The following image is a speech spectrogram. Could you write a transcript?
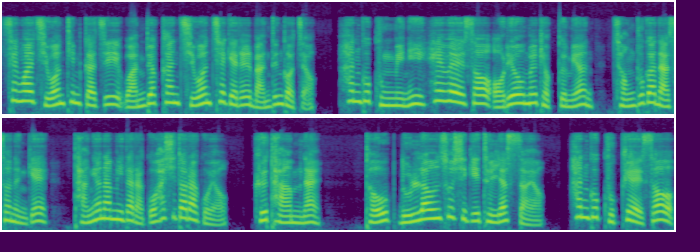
생활지원팀까지 완벽한 지원 체계를 만든 거죠. 한국 국민이 해외에서 어려움을 겪으면 정부가 나서는 게 당연합니다라고 하시더라고요. 그 다음날 더욱 놀라운 소식이 들렸어요. 한국 국회에서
